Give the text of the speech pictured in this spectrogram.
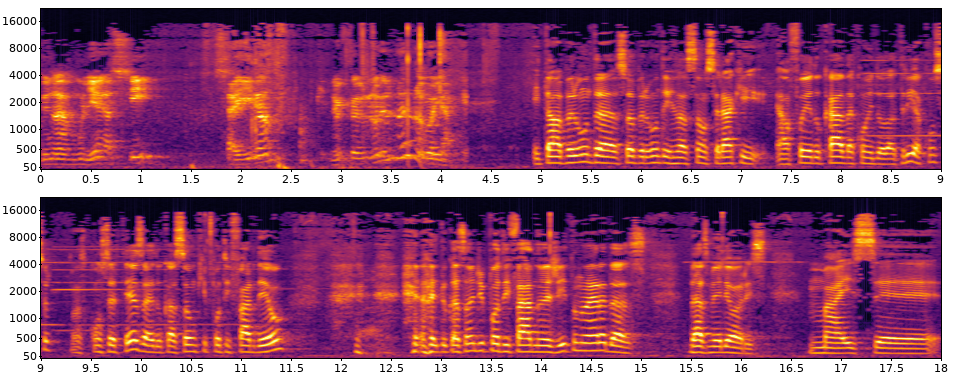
uma mulher assim saíram. Não, é uma goiaque. Então a pergunta, a sua pergunta em relação, será que ela foi educada com idolatria? Com, cer com certeza a educação que Potifar deu, a educação de Potifar no Egito não era das, das melhores. Mas é,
